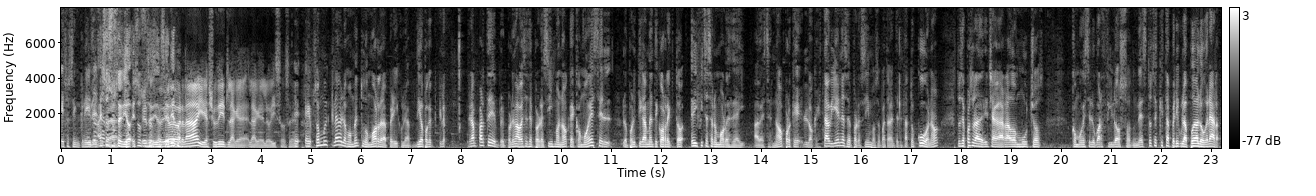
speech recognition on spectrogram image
eso es increíble. Eso Ah, es eso real. sucedió, eso Eso sucedió en sucedió serio. de verdad y a Judith la que, que lo hizo. Eh, eh, son muy claves los momentos de humor de la película. Digo, porque gr- gran parte del problema a veces del progresismo, ¿no? Que como es el, lo políticamente correcto, es difícil hacer humor desde ahí, a veces, ¿no? Porque lo que está bien es el progresismo, supuestamente, el status quo, ¿no? Entonces, por eso la derecha ha agarrado muchos como ese lugar filoso. ¿entendés? Entonces, que esta película pueda lograr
